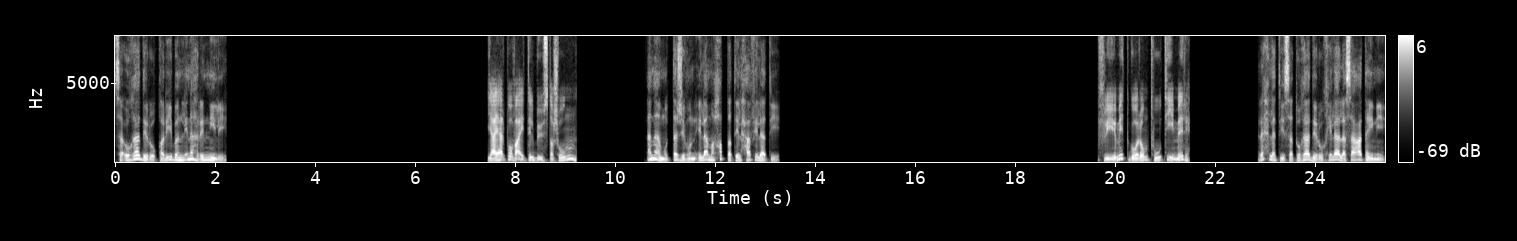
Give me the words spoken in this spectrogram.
سأغادر قريبا لنهر النيل. Jeg er på vei til busstasjonen. أنا متجه إلى محطة الحافلات. Flyet mitt går om to timer. رحلتي ستغادر خلال ساعتين.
